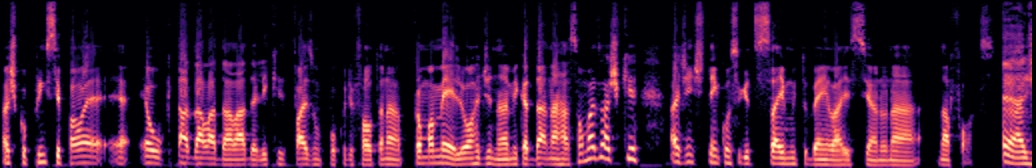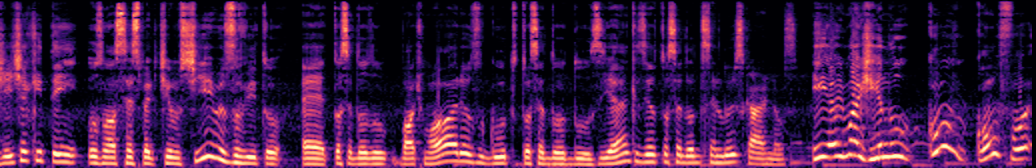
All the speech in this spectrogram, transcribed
acho que o principal é, é, é o que tá da lado a lado ali, que faz um pouco de falta para uma melhor dinâmica da narração, mas acho que a gente tem conseguido sair muito bem lá esse ano na, na Fox. É, a gente aqui tem os nossos respectivos times, o Vitor é torcedor do Baltimore o Guto torcedor dos Yankees e o torcedor do St. Louis Cardinals. E eu imagino como, como, for,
